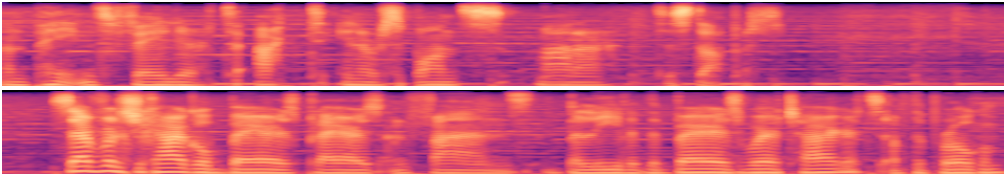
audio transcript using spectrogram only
and Payton's failure to act in a response manner to stop it. Several Chicago Bears players and fans believe that the Bears were targets of the program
